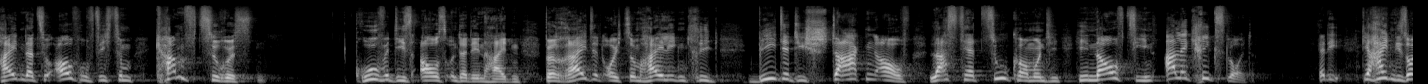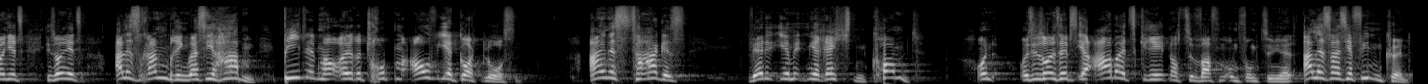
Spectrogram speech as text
Heiden dazu aufruft, sich zum Kampf zu rüsten. Rufe dies aus unter den Heiden. Bereitet euch zum heiligen Krieg. Bietet die Starken auf. Lasst herzukommen und hinaufziehen alle Kriegsleute. Ja, die, die Heiden, die sollen, jetzt, die sollen jetzt alles ranbringen, was sie haben. Bietet mal eure Truppen auf, ihr Gottlosen. Eines Tages werdet ihr mit mir rechten. Kommt. Und, und sie sollen selbst ihr Arbeitsgerät noch zu Waffen umfunktionieren. Alles, was ihr finden könnt.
